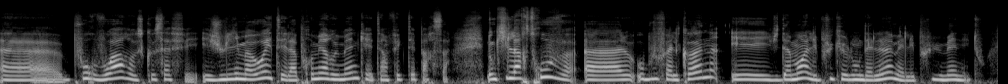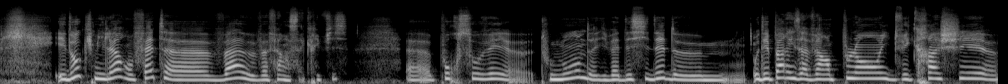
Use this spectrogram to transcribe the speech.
Euh, pour voir ce que ça fait. Et Julie Mao était la première humaine qui a été infectée par ça. Donc il la retrouve euh, au Blue Falcon et évidemment elle est plus que l'onde d'elle-même, elle est plus humaine et tout. Et donc Miller en fait euh, va, va faire un sacrifice. euh, pour sauver euh, tout le monde, il va décider de. Au départ, ils avaient un plan, ils devaient cracher euh,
